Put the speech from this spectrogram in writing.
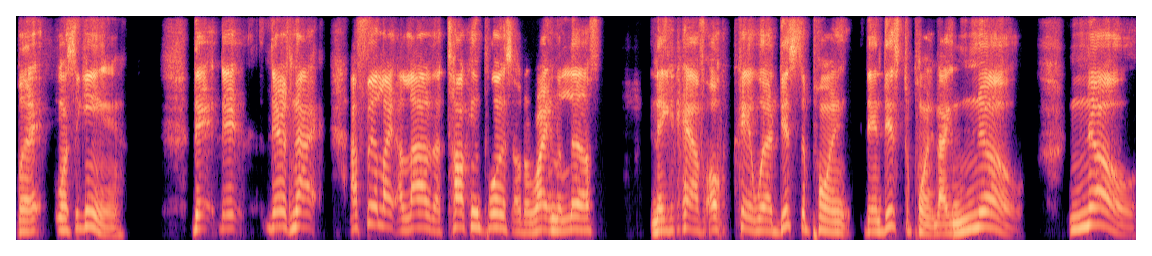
But once again, there, there, there's not. I feel like a lot of the talking points of the right and the left, and they have okay, well, this the point, then this the point. Like, no, no,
